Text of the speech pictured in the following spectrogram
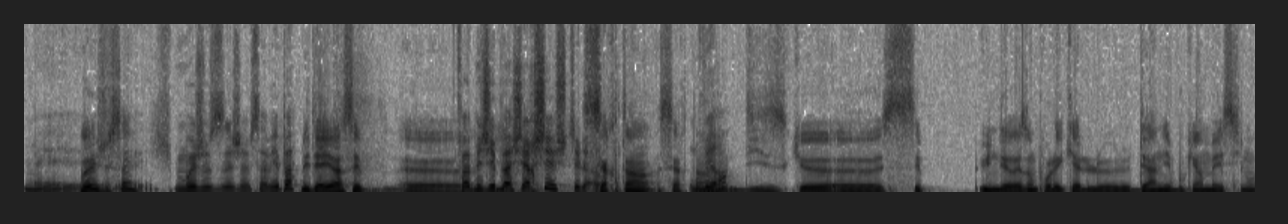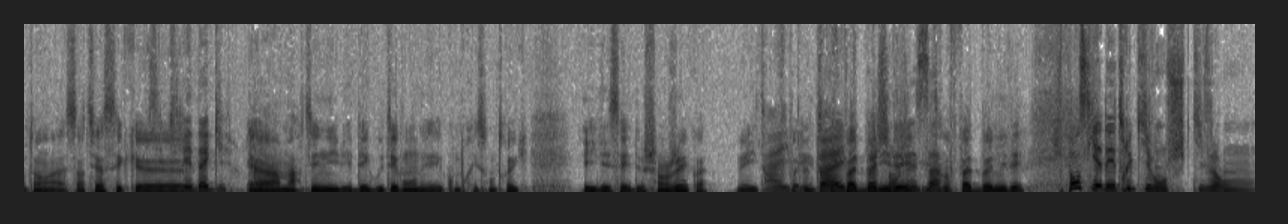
Mais... Oui, je sais. Moi, je, je savais pas. Mais d'ailleurs, c'est. euh, Enfin, mais j'ai pas cherché, j'étais là. Certains, certains disent que euh, c'est une des raisons pour lesquelles le, le dernier bouquin met si longtemps à sortir, c'est que est dague. R.R. Martin, il est dégoûté qu'on ait compris son truc et il essaye de changer, quoi. Mais il trouve Ah, il pas, peut il pas- trouve il pas de bonne idée. ça. Il trouve pas de bonne idée. Je pense qu'il y a des trucs qui vont, qui vont,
